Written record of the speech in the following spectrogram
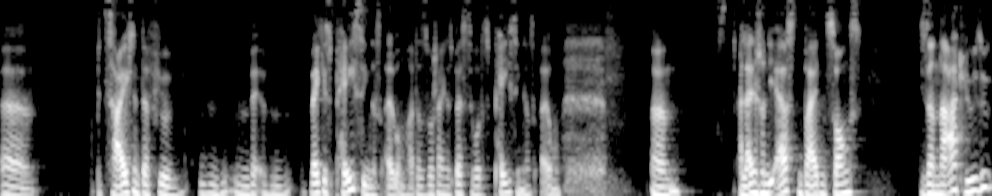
äh, bezeichnend dafür, welches Pacing das Album hat. Das ist wahrscheinlich das beste Wort, das Pacing das Album. Ähm, alleine schon die ersten beiden Songs, dieser nahtlose,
